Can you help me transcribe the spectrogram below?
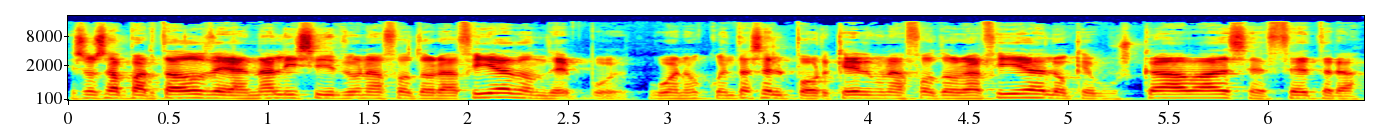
Esos apartados de análisis de una fotografía donde, pues, bueno, cuentas el porqué de una fotografía, lo que buscabas, etc.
